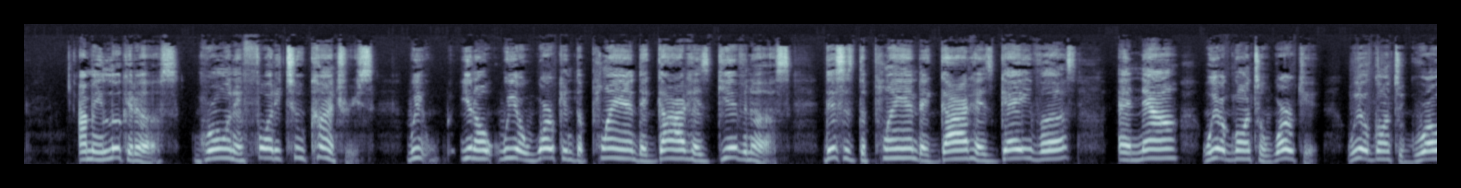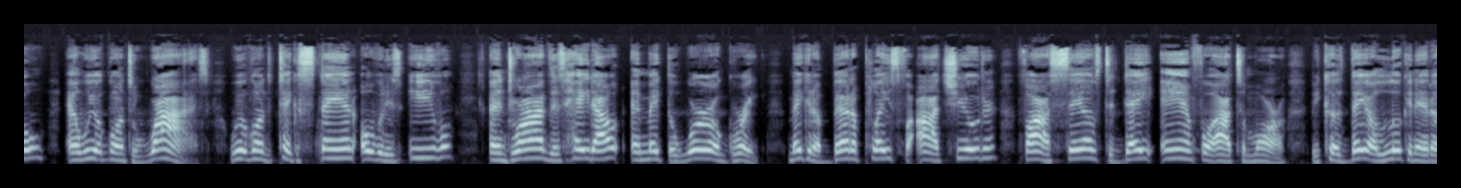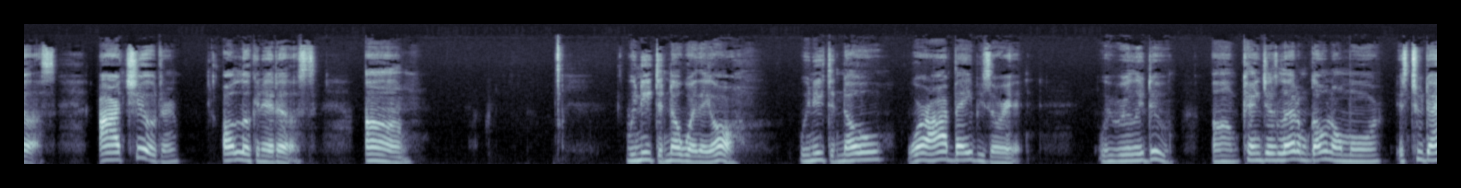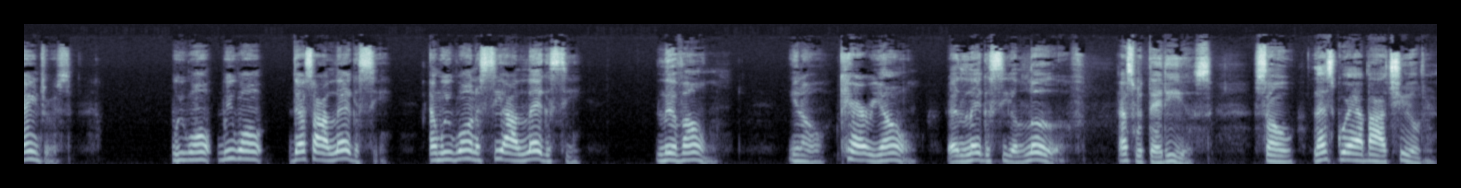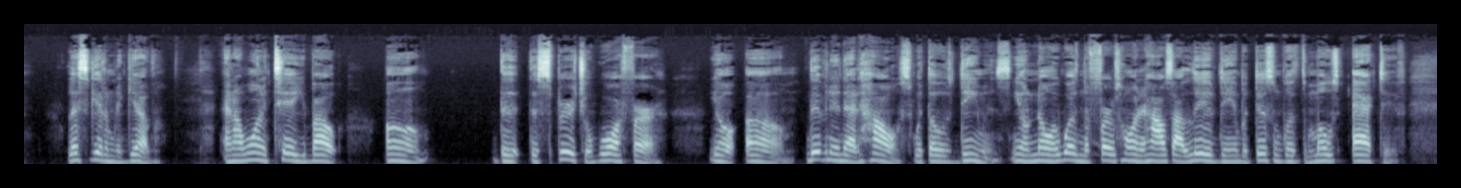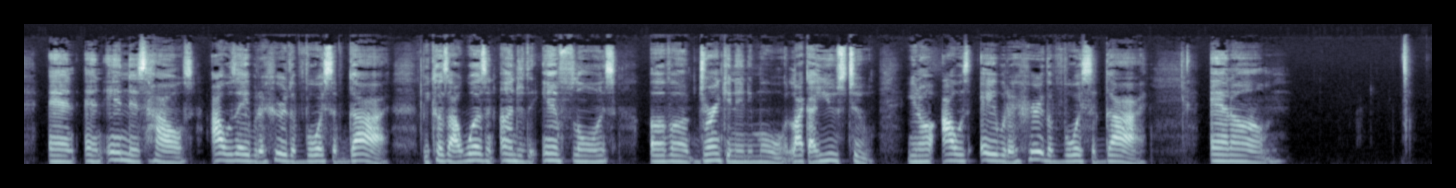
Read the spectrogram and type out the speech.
I mean, look at us growing in 42 countries. We, you know, we are working the plan that God has given us. This is the plan that God has gave us. And now we are going to work it. We are going to grow and we are going to rise. We are going to take a stand over this evil and drive this hate out and make the world great. Make it a better place for our children, for ourselves today, and for our tomorrow because they are looking at us. Our children are looking at us. Um, we need to know where they are. We need to know where our babies are at. We really do. Um, can't just let them go no more. It's too dangerous. We want, we want, that's our legacy. And we want to see our legacy live on, you know, carry on a legacy of love. That's what that is. So let's grab our children. Let's get them together. And I want to tell you about um the the spiritual warfare. You know, um, living in that house with those demons. You know, no, it wasn't the first haunted house I lived in, but this one was the most active. And and in this house, I was able to hear the voice of God because I wasn't under the influence of uh, drinking anymore like I used to. You know, I was able to hear the voice of God and um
